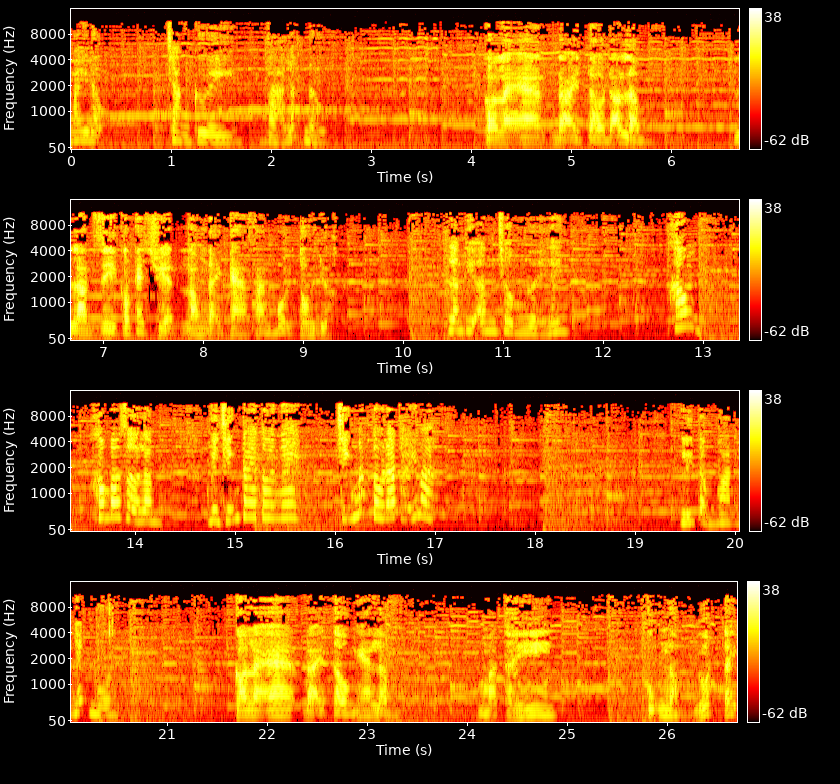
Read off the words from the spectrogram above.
may động. Chàng cười và lắc đầu. Có lẽ đại tàu đã lầm. Làm gì có cái chuyện Long đại ca phản bội tôi được? Lâm Thị Âm trồm người lên. Không Không bao giờ lầm. Vì chính tay tôi nghe Chính mắt tôi đã thấy mà. Lý Tẩm Hoan nhách môi. Có lẽ đại tàu nghe lầm Mà thấy Cũng lầm nuốt đấy.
